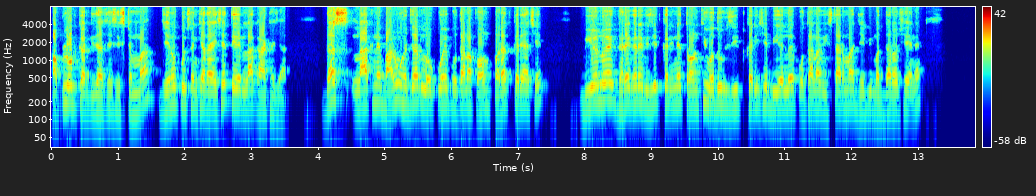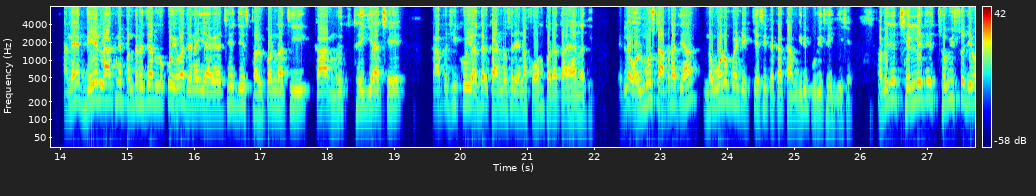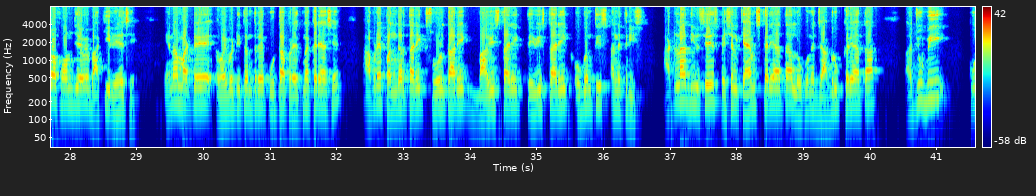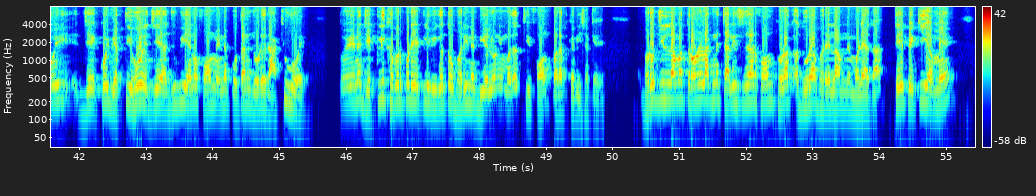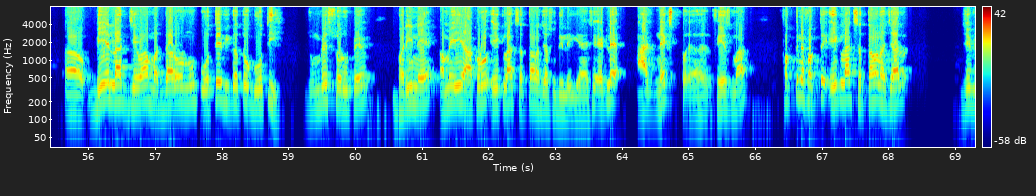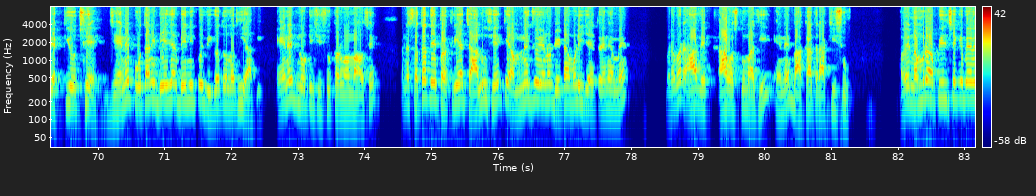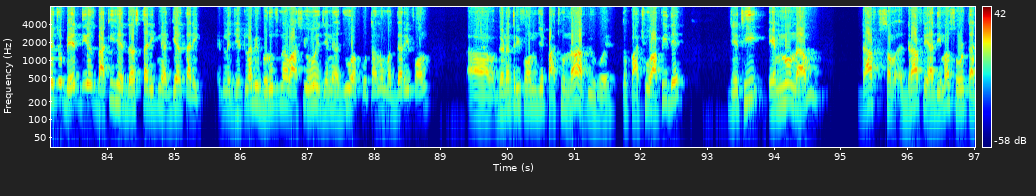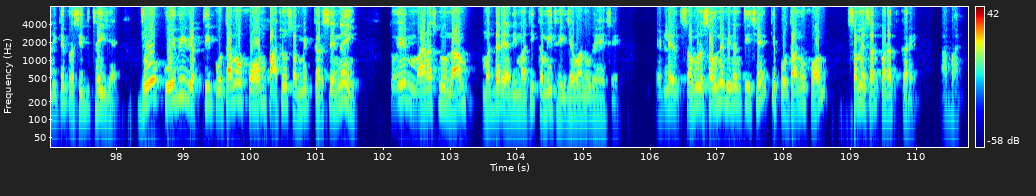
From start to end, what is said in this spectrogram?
અપલોડ કરી દીધા છે સિસ્ટમમાં, જેનો કુલ સંખ્યા થાય છે તેર લાખ આઠ હજાર. દસ લાખ ને બાણું હજાર લોકોએ પોતાના ફોર્મ પરત કર્યા છે. બીએલઓએ ઘરે ઘરે વિઝિટ કરીને ત્રણથી વધુ વિઝિટ કરી છે. બીએલઓએ પોતાના વિસ્તારમાં જે બી મતદારો છે એને અને બે લાખ ને પંદર હજાર લોકો એવા જણાઈ આવ્યા છે જે સ્થળ પર નથી, કા મૃત થઈ ગયા છે, કા પછી કોઈ અદર કારણોસર એના ફોર્મ પરત આવ્યા નથી. એટલે ઓલમોસ્ટ આપણા ત્યાં નવ્વાણું પોઈન્ટ એક્યાસી ટકા કામગીરી પૂરી થઈ ગઈ છે. હવે જે છેલ્લે જે છવ્વીસો જેવા ફોર્મ જે હવે બાકી રહે છે, એના માટે વહીવટીતંત્રે પૂરતા પ્રયત્ન કર્યા છે. આપણે પંદર તારીખ, સોળ તારીખ, બાવીસ તારીખ, ત્રેવીસ તારીખ, ઓગણત્રીસ અને ત્રીસ આટલા દિવસે સ્પેશિયલ કેમ્પ્સ કર્યા હતા, લોકોને જાગૃત કર્યા હતા. હજુ બી કોઈ જે કોઈ વ્યક્તિ હોય જે હજુ બી એનો ફોર્મ એને પોતાની જોડે રાખ્યું હોય, તો એને જેટલી ખબર પડે એટલી વિગતો ભરીને બીએલઓની મદદથી ફોર્મ પરત કરી શકે છે. ભરૂચ જિલ્લામાં ત્રણ લાખ ને ચાલીસ હજાર ફોર્મ થોડાક અધૂરા ભરેલા અમને મળ્યા હતા. તે પૈકી અમે બે લાખ જેવા મતદારોનું પોતે વિગતો ગોતી ઝુંબેશ સ્વરૂપે ભરીને અમે એ આંકડો એક લાખ સત્તાવન હજાર સુધી લઈ ગયા છે. એટલે આ નેક્સ્ટ ફેઝમાં ફક્ત ને ફક્ત એક લાખ સત્તાવન હજાર જે વ્યક્તિઓ છે, જેને પોતાની બે હજાર બે ની કોઈ વિગતો નથી આપી, એને જ નોટિસ ઇસ્યુ કરવામાં આવશે. અને સતત એ પ્રક્રિયા ચાલુ છે કે અમને જો એનો ડેટા મળી જાય તો એને અમે બરાબર આ આ વસ્તુમાંથી એને બાકાત રાખીશું. હવે નમ્ર અપીલ છે કે ભાઈ જો બે દિવસ બાકી છે, દસ તારીખ ને અગિયાર તારીખ, એટલે જેટલા બી ભરૂચના વાસીઓ હોય, જેને હજુ પોતાનું મતદારી ફોર્મ ગણતરી ફોર્મ જે પાછું ના આપ્યું હોય, તો પાછું આપી દે. જેથી એમનું નામ ડ્રાફ્ટ ડ્રાફ્ટ યાદીમાં સોળ તારીખે પ્રસિદ્ધ થઈ જાય. જો કોઈ બી વ્યક્તિ પોતાનો ફોર્મ પાછો સબમિટ કરશે નહીં, તો એ માણસનું નામ મતદાર યાદીમાંથી કમી થઈ જવાનું રહેશે. એટલે સૌ- સૌને વિનંતી છે કે પોતાનું ફોર્મ સમયસર પરત કરે. આભાર.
